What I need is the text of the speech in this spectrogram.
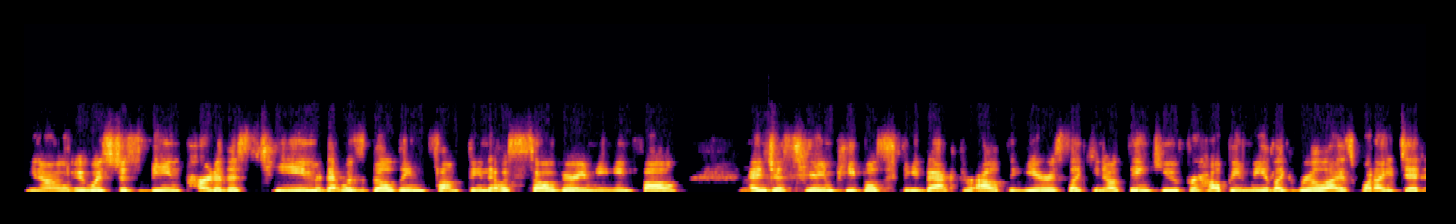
You know, it was just being part of this team that was building something that was so very meaningful and just hearing people's feedback throughout the years like you know thank you for helping me like realize what i did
